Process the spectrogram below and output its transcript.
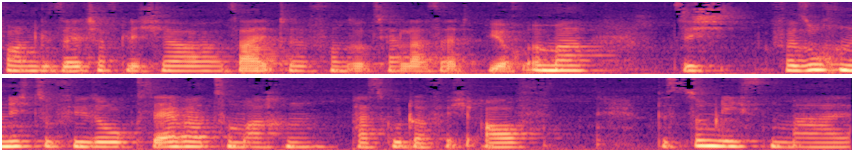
von gesellschaftlicher Seite, von sozialer Seite, wie auch immer. Sich versuchen, nicht zu viel Druck selber zu machen. Passt gut auf euch auf. Bis zum nächsten Mal.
